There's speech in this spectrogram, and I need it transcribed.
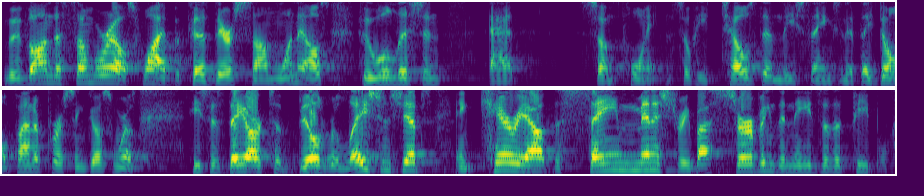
move on to somewhere else. Why? Because there's someone else who will listen at some point. And so he tells them these things. And if they don't find a person, go somewhere else. He says they are to build relationships and carry out the same ministry by serving the needs of the people.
